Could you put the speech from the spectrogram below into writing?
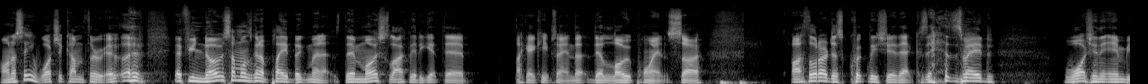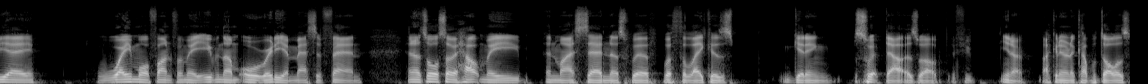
honestly, watch it come through. If, if you know someone's going to play big minutes, they're most likely to get their, like I keep saying, their low points. So I thought I'd just quickly share that because it's made watching the NBA way more fun for me, even though I'm already a massive fan. And it's also helped me in my sadness with with the Lakers getting swept out as well. If you you know I can earn a couple dollars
